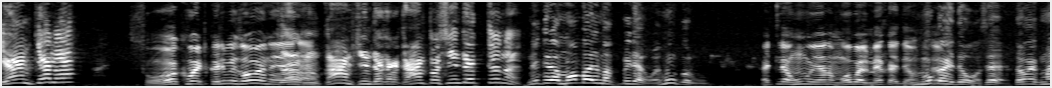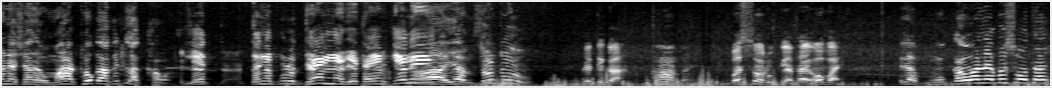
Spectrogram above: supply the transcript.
જેમ કે ને? સોખવટ કરવી જોવે ને. કામ સીધે કરે કામ તો સીધે જ છે ને. નીકળ્યા મોબાઈલમાં માં પીડ્યા હોય શું કરવું? એટલે હું એનો મોબાઈલ મેકાઈ દઉં મુકાઈ દેવો છે. તો એક મને શાંતિ મારા ઠોકા કેટલાક ખાવા. એટલે તને પૂરું ધ્યાન ના દેતા એમ કે ને? હા એમ છે. છોટું. કતિકા હા ભાઈ. બસો રૂપિયા થાય હો ભાઈ. એટલે મુકાવાને બસો થાય?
